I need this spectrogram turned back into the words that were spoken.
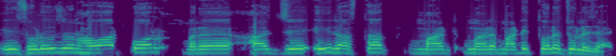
এই ষড়যোজন হওয়ার পর মানে আজ এই রাস্তা মাঠ মানে মাটির তলে চলে যায়।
